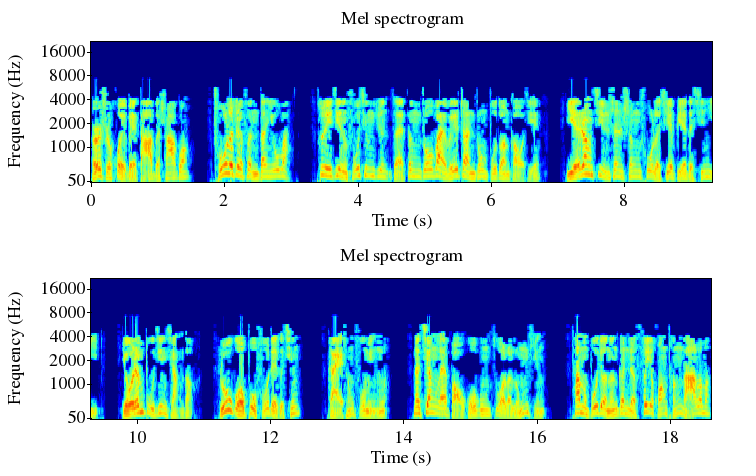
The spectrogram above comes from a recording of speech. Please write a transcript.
而是会被鞑子杀光。除了这份担忧外，最近福清军在登州外围战中不断告捷，也让近身生出了些别的心意。有人不禁想到，如果不服这个清，改成福明了，那将来保国公做了龙庭，他们不就能跟着飞黄腾达了吗？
